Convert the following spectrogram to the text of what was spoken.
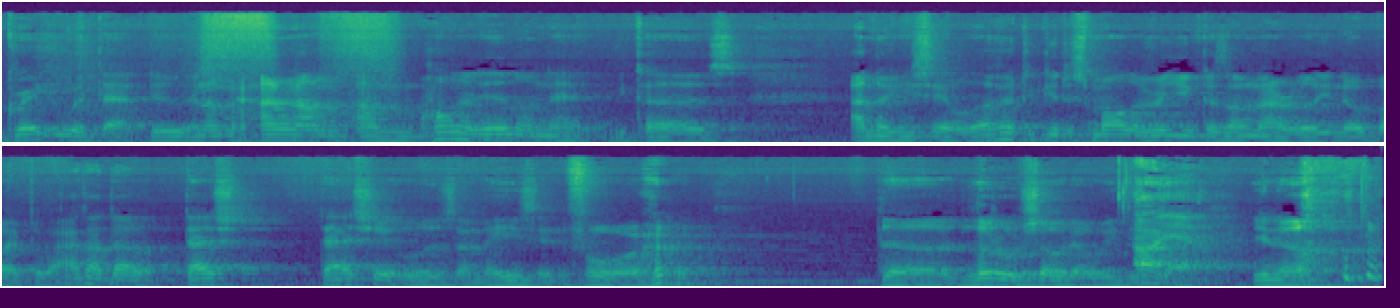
great with that, dude. And I'm and I'm, I'm honing in on that because I know you said, well, I have to get a smaller venue because I'm not really nobody, but I thought that that sh- that shit was amazing for the little show that we did. Oh, yeah. you know.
